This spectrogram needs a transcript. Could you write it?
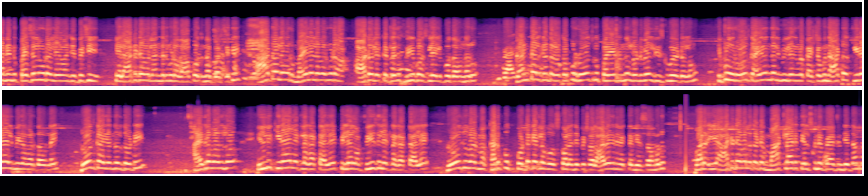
పన్నెండు పైసలు కూడా లేవని చెప్పేసి ఇలా ఆటో డ్రైవర్లు అందరూ కూడా వాపోతున్న పరిస్థితి. ఆటోలు ఎవరు మహిళలు ఎవరు కూడా ఆటోలు ఎక్కట్లేదు ఫ్రీ బస్సులు వెళ్ళిపోతా ఉన్నారు. గంటలు గంటలు ఒకప్పుడు రోజుకు పదిహేను వందలు రెండు వేలు తీసుకుపోయేటోళ్ళం. ఇప్పుడు రోజుకు ఐదు వందలు మిగిలేదు కూడా కష్టం ఉంది. ఆటో కిరాయిల మీద పడతా ఉన్నాయి. రోజుకు ఐదు వందలతోటి హైదరాబాద్లో ఇల్లు కిరాయిలు ఎట్లా కట్టాలి పిల్లల ఫీజులు ఎట్లా కట్టాలి రోజు వారు మా కడుపు పొట్టకెట్లా పోసుకోవాలని చెప్పేసి వాళ్ళు ఆవేదన వ్యక్తం చేస్తా ఉన్నారు. వాళ్ళ ఈ ఆటో వాళ్ళతో మాట్లాడి తెలుసుకునే ప్రయత్నం చేద్దాం.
